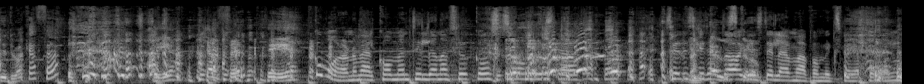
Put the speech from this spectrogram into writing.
vill du ha kaffe? Te, kaffe, te. God morgon och välkommen till denna frukost som vi ska, ska diskutera dagens dilemma på Mix Megapol.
